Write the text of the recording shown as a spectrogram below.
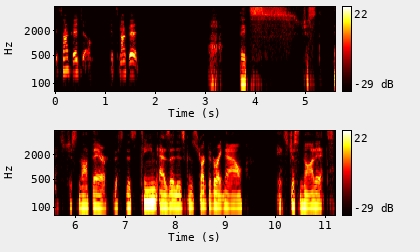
it's not good joe it's not good It's just it's just not there. This this team as it is constructed right now, it's just not it.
